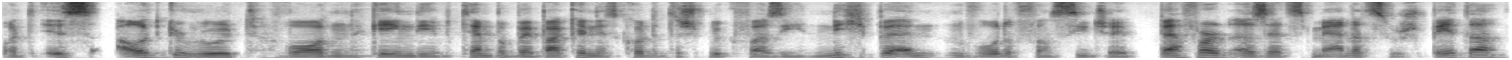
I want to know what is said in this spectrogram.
und ist outgeruled worden gegen die Tampa Bay Buccaneers. Konnte das Spiel quasi nicht beenden, wurde von CJ Bafford ersetzt. Mehr dazu später.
